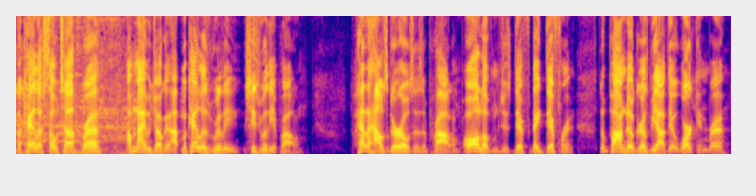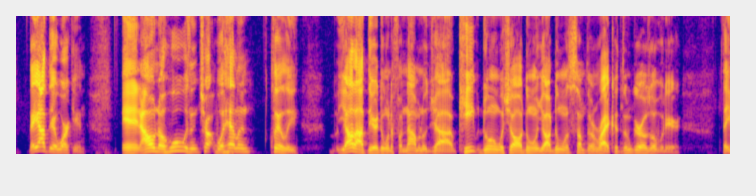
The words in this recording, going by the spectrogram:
Michaela's so tough, bruh. I'm not even joking. I, Michaela's really, she's really a problem. Helen House girls is a problem. All of them just different. They different. Them Palmdale girls be out there working, bruh. They out there working. And I don't know who is in charge. Well, Helen, clearly. Y'all out there doing a phenomenal job. Keep doing what y'all doing. Y'all doing something right. Cause them girls over there, they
